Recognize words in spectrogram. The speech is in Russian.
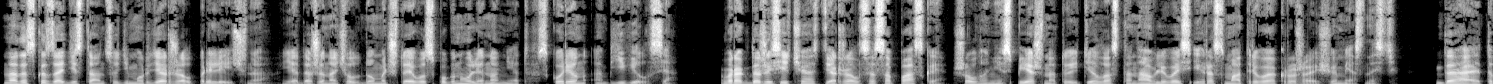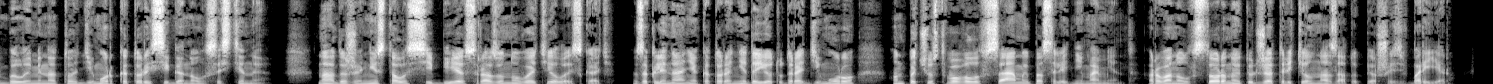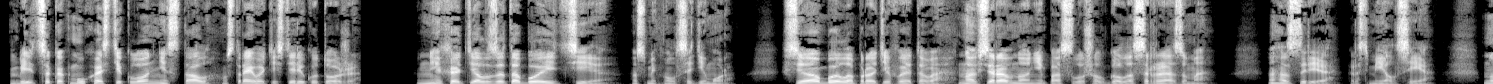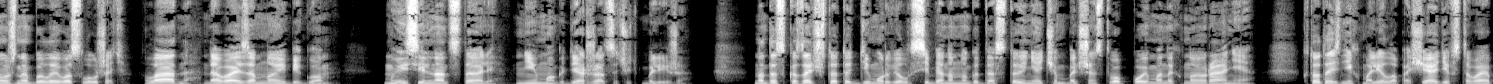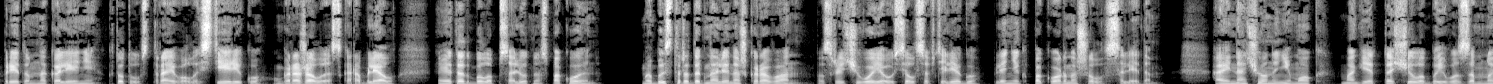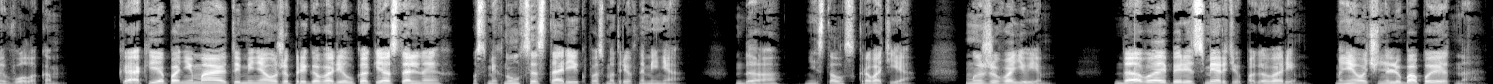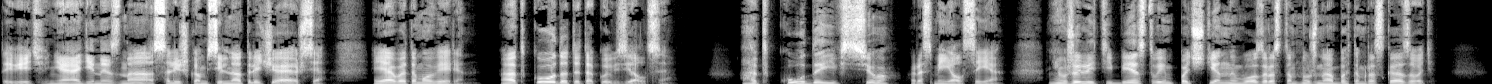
Надо сказать, дистанцию Димур держал приличную. Я даже начал думать, что его спугнули, но нет, вскоре он объявился. Враг даже сейчас держался с опаской, шел неспешно, то и дело останавливаясь и рассматривая окружающую местность. Да, это был именно тот Димур, который сиганул со стены. Надо же, не стал себе сразу новое тело искать. Заклинание, которое не дает удрать Димуру, он почувствовал в самый последний момент. Рванул в сторону и тут же отлетел назад, упершись в барьер. Биться как муха о стекло он не стал, устраивать истерику тоже. «Не хотел за тобой идти», — усмехнулся Димур. «Все было против этого, но все равно не послушал голос разума». «А зря», — рассмеялся я. «Нужно было его слушать. Ладно, давай за мной бегом». Мы сильно отстали, не мог держаться чуть ближе. Надо сказать, что этот Димур вел себя намного достойнее, чем большинство пойманных мною ранее. Кто-то из них молил о пощаде, вставая при этом на колени, кто-то устраивал истерику, угрожал и оскорблял. Этот был абсолютно спокоен. Мы быстро догнали наш караван, после чего я уселся в телегу, пленник покорно шел следом. А иначе он и не мог, магия тащила бы его за мной волоком. «Как я понимаю, ты меня уже приговорил, как и остальных?» Усмехнулся старик, посмотрев на меня. «Да», — не стал скрывать я. «Мы же воюем». «Давай перед смертью поговорим. Мне очень любопытно. Ты ведь не один из нас слишком сильно отличаешься. Я в этом уверен. Откуда ты такой взялся?» «Откуда и все?» — рассмеялся я. «Неужели тебе с твоим почтенным возрастом нужно об этом рассказывать?»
